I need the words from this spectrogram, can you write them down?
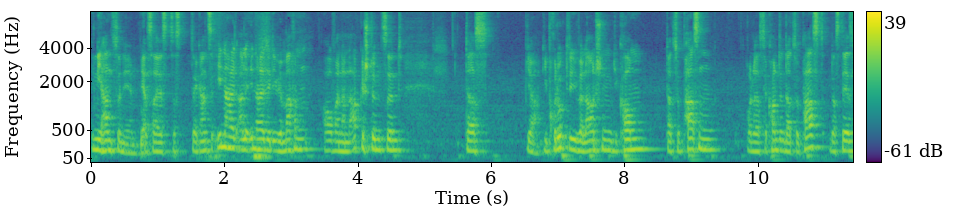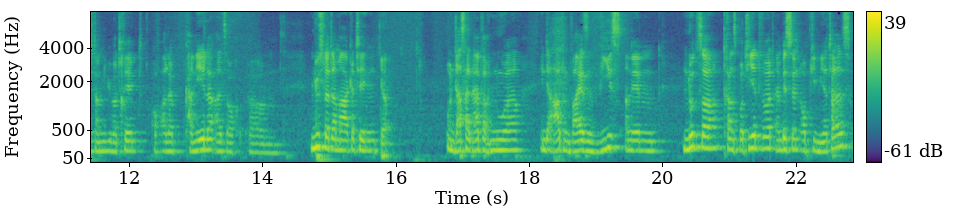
in die Hand zu nehmen. Ja. Das heißt, dass der ganze Inhalt, alle Inhalte, die wir machen, aufeinander abgestimmt sind, dass ja, die Produkte, die wir launchen, die kommen, dazu passen oder dass der Content dazu passt, dass der sich dann überträgt auf alle Kanäle, als auch ähm, Newsletter-Marketing. Ja. Und das halt einfach nur in der Art und Weise, wie es an den Nutzer transportiert wird, ein bisschen optimierter ist.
